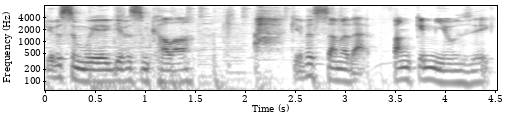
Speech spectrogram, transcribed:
Give us some weird. Give us some color. Ah, give us some of that funky music.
